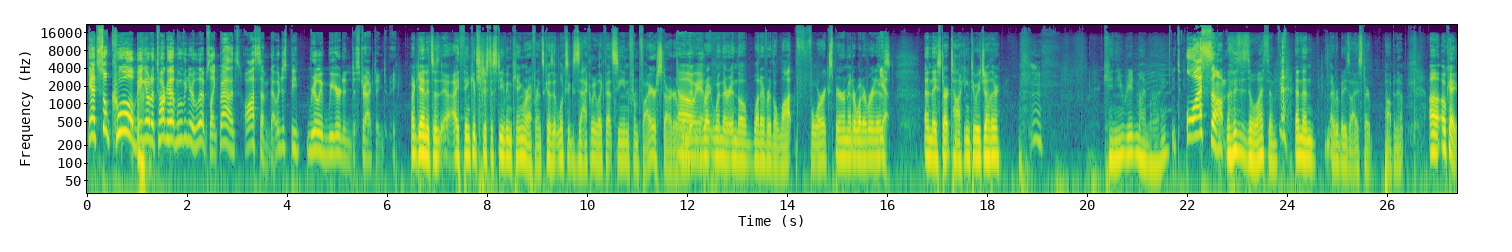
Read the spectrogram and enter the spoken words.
Yeah, it's so cool being able to talk without moving your lips. Like, wow, that's awesome. That would just be really weird and distracting to me. Again, it's a. I think it's just a Stephen King reference because it looks exactly like that scene from Firestarter. Oh, when they're, yeah. Right when they're in the whatever the Lot Four experiment or whatever it is, Yep. and they start talking to each other. Mm. Can you read my mind? It's awesome. this is awesome. and then everybody's eyes start popping out. Uh, okay.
